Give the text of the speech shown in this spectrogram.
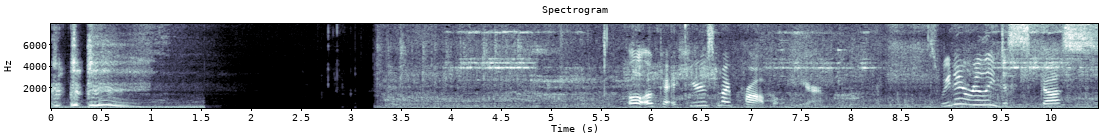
well, okay, here's my problem here. So we didn't really discuss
